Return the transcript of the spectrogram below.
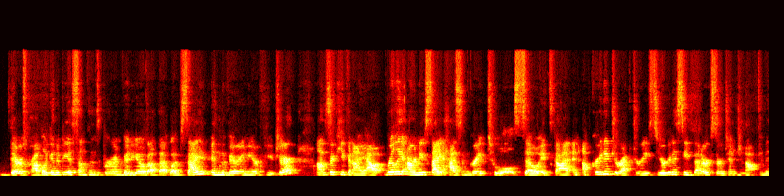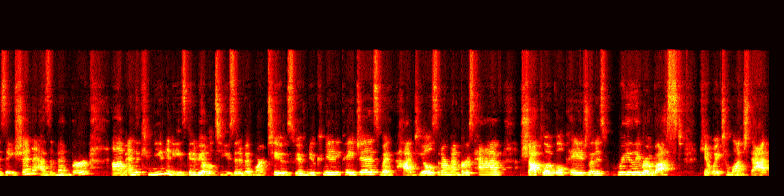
there's probably going to be a Something's Brewing video about that website in the very near future. Um, so keep an eye out. Really, our new site has some great tools. So it's got an upgraded directory. So you're going to see better search engine optimization as a member. Um, and the community is going to be able to use it a bit more too. So we have new community pages with hot deals that our members have, a shop local page that is really robust. Can't wait to launch that.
